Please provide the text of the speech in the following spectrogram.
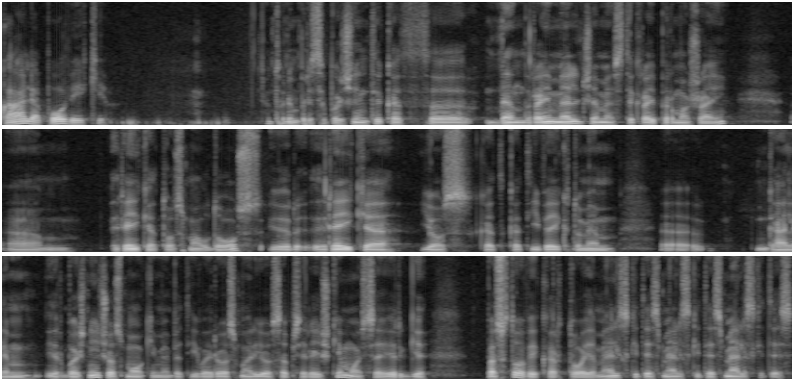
galę, poveikį? Turim prisipažinti, kad e, bendrai melžiamės tikrai per mažai reikia tos maldos ir reikia jos, kad, kad įveiktumėm, e, galim ir bažnyčios mokymė, bet įvairios Marijos apsireiškimuose irgi pastoviai kartoja, melskitės, melskitės, melskitės.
